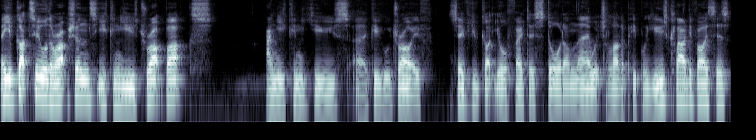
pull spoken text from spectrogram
Now you've got two other options. You can use Dropbox and you can use uh, Google Drive. So if you've got your photos stored on there, which a lot of people use cloud devices,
